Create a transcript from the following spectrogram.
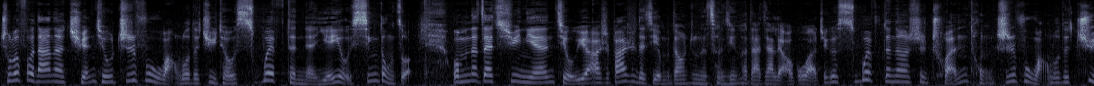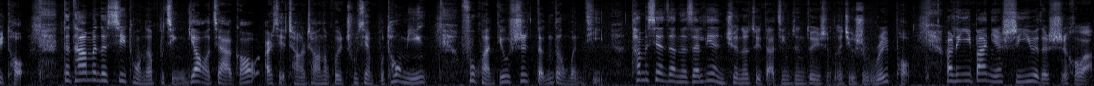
除了富达呢，全球支付网络的巨头 Swift 呢也有新动作。我们呢在去年九月二十八日的节目当中呢，曾经和大家聊过啊，这个 Swift 呢是传统支付网络的巨头，但他们的系统呢不仅要价高，而且常常呢会出现不透明、付款丢失等等问题。他们现在呢在链圈的最大竞争对手呢就是 Ripple。二零一八年十一月的时候啊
